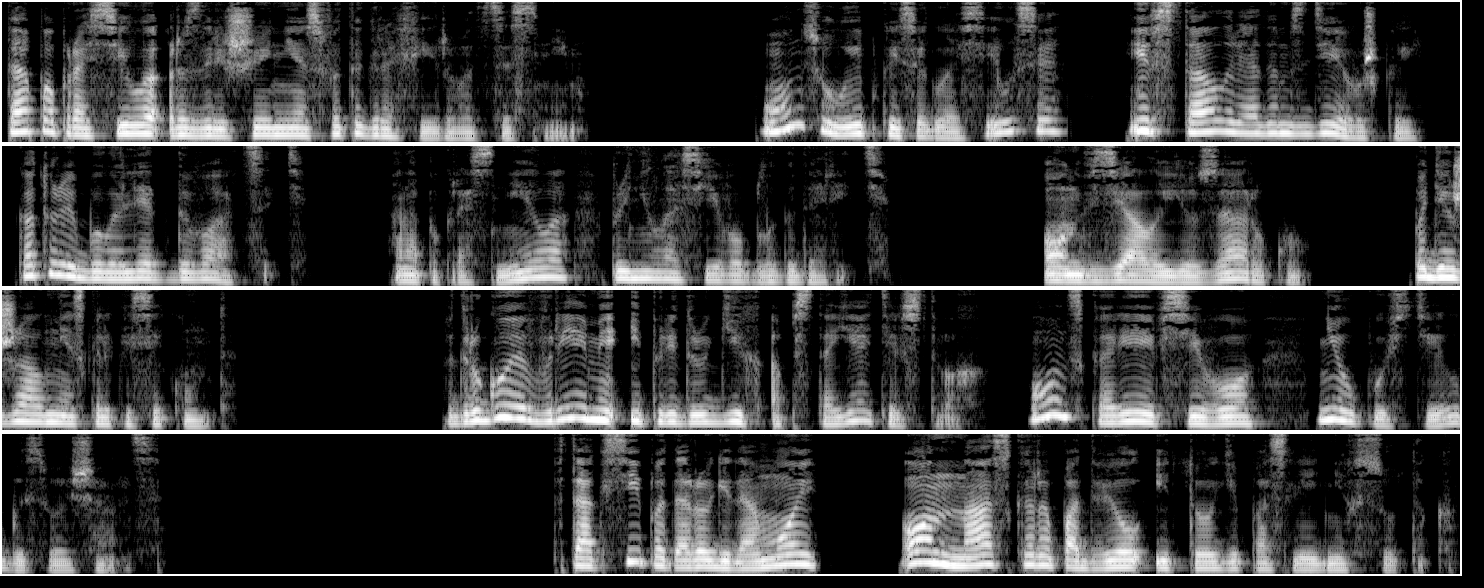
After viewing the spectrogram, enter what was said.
та попросила разрешения сфотографироваться с ним. Он с улыбкой согласился и встал рядом с девушкой, которой было лет двадцать. Она покраснела, принялась его благодарить. Он взял ее за руку, подержал несколько секунд. В другое время и при других обстоятельствах он, скорее всего, не упустил бы свой шанс. В такси по дороге домой он наскоро подвел итоги последних суток.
